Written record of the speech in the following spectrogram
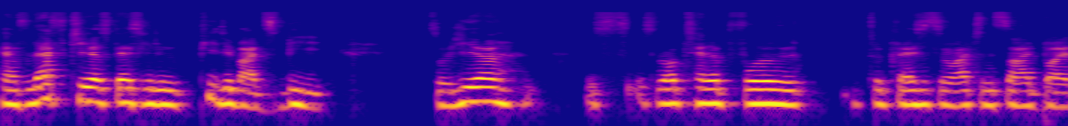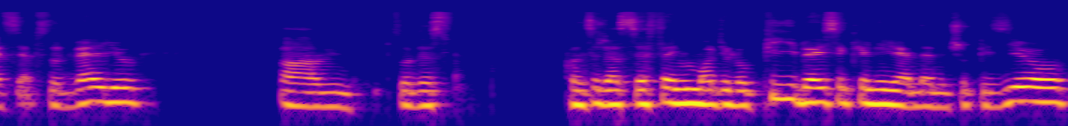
have left here is basically P divides B. So here, is not helpful to place it the right-hand side by its absolute value. Um, so this considers the thing modulo P basically, and then it should be zero.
